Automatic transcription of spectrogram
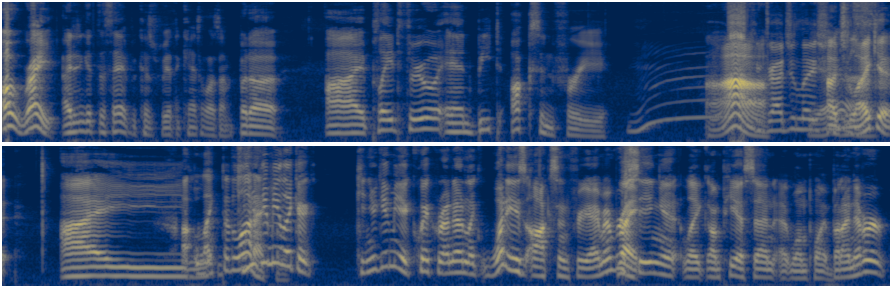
oh right, I didn't get to say it because we had to cancel last time. But uh, I played through and beat Oxenfree. Ah, Congratulations. how'd you like it? I Uh, liked it a lot. Can lot. you give me like a Can you give me a quick rundown? Like, what is Oxenfree? I remember Right. seeing it like on PSN at one point, but I never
